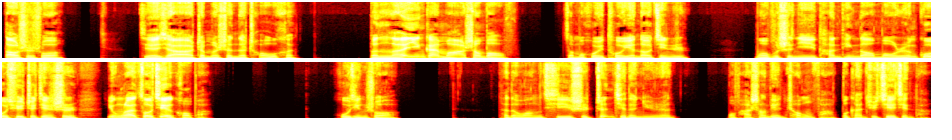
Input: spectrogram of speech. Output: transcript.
道士说：“结下这么深的仇恨，本来应该马上报复，怎么会拖延到今日？莫不是你探听到某人过去这件事，用来做借口吧？”胡经说：“他的亡妻是贞洁的女人，我怕上殿惩罚，不敢去接近她。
